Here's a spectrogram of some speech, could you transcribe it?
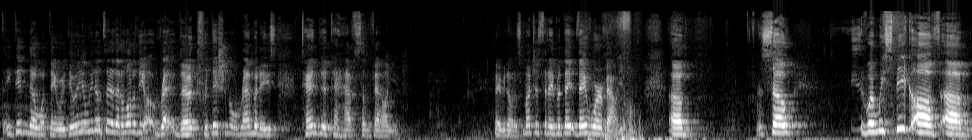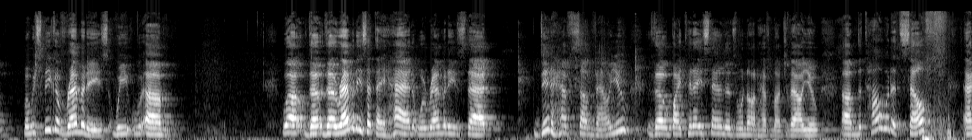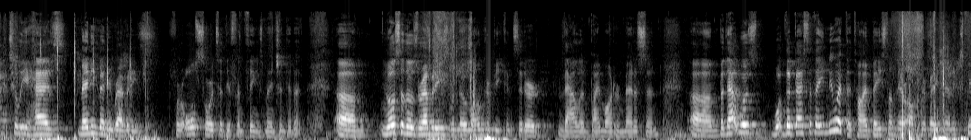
They did know what they were doing, and we know today that a lot of the, uh, the traditional remedies tended to have some value. Maybe not as much as today, but they, they were valuable. Um, so when we speak of um, when we speak of remedies, we um, well the, the remedies that they had were remedies that did have some value, though by today's standards would not have much value. Um, the Talmud itself actually has many, many remedies for all sorts of different things mentioned in it. Um, most of those remedies would no longer be considered valid by modern medicine. Um, but that was what, the best that they knew at the time based on their observation and experience.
